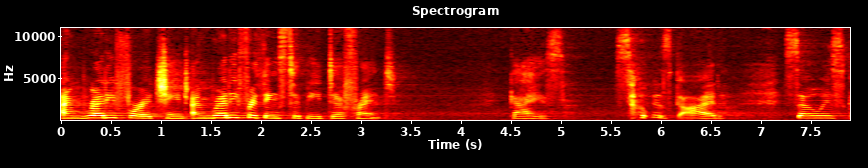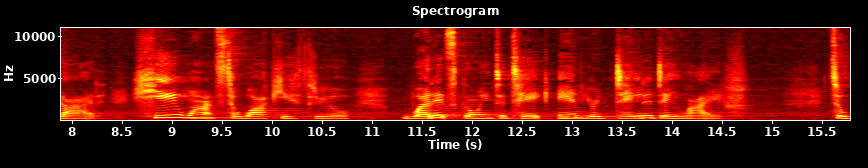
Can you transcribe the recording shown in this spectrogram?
I'm ready for a change. I'm ready for things to be different. Guys, so is God. So is God. He wants to walk you through what it's going to take in your day to day life to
